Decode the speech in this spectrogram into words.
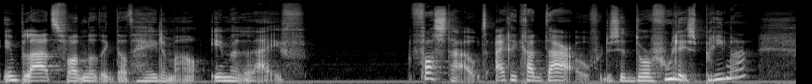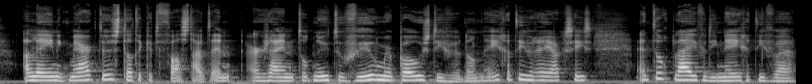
In plaats van dat ik dat helemaal in mijn lijf vasthoud. Eigenlijk gaat het daarover. Dus het doorvoelen is prima. Alleen ik merk dus dat ik het vasthoud. En er zijn tot nu toe veel meer positieve dan negatieve reacties. En toch blijven die negatieve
